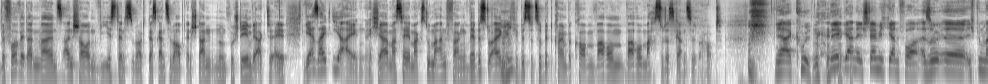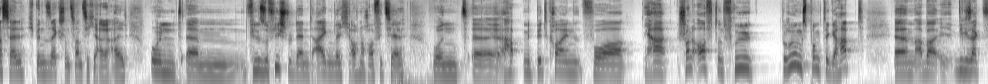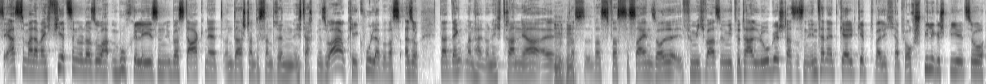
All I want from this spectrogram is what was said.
bevor wir dann mal uns anschauen, wie ist denn das, überhaupt, das Ganze überhaupt entstanden und wo stehen wir aktuell, wer seid ihr eigentlich? Ja, Marcel, magst du mal anfangen? Wer bist du eigentlich? Mhm. Wie bist du zu Bitcoin bekommen? Warum, warum machst du das Ganze überhaupt? Ja, cool. Nee, gerne. Ich stelle mich gern vor. Also, äh, ich bin Marcel, ich bin 26 Jahre alt und ähm, Philosophiestudent eigentlich auch noch offiziell und äh, habe mit Bitcoin vor ja, schon oft und früh Berührungspunkte gehabt. Ähm, aber wie gesagt, das erste Mal, da war ich 14 oder so, habe ein Buch gelesen übers Darknet und da stand es dann drin. Ich dachte mir so, ah, okay, cool, aber was, also da denkt man halt noch nicht dran, ja, äh, mhm. das, was, was das sein soll. Für mich war es irgendwie total logisch, dass es ein Internetgeld gibt, weil ich habe auch Spiele gespielt, so.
